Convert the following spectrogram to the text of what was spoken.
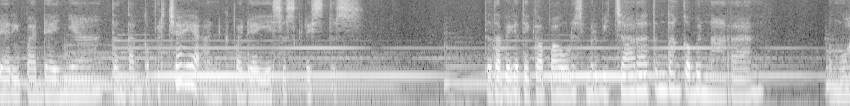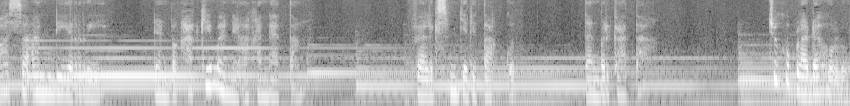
daripadanya tentang kepercayaan kepada Yesus Kristus. Tetapi ketika Paulus berbicara tentang kebenaran, penguasaan diri, dan penghakiman yang akan datang, Felix menjadi takut dan berkata, "Cukuplah dahulu,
